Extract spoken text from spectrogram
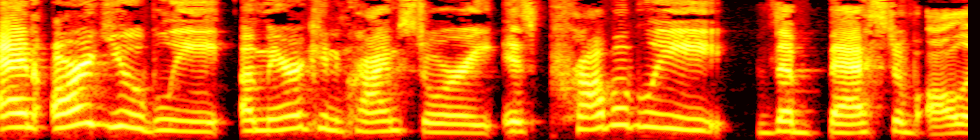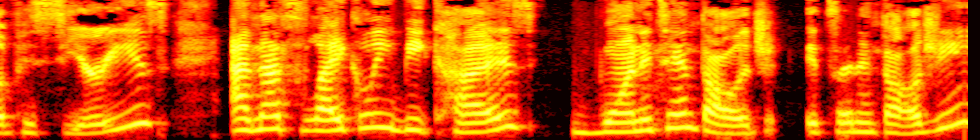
And arguably, American Crime Story is probably the best of all of his series. And that's likely because one, it's anthology, it's an anthology.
